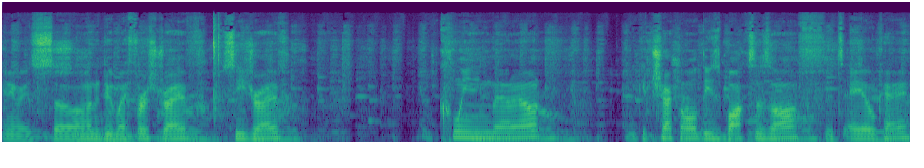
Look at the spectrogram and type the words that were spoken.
anyways, so I'm going to do my first drive, C drive. Cleaning that out. You can check all these boxes off. It's A-OK.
